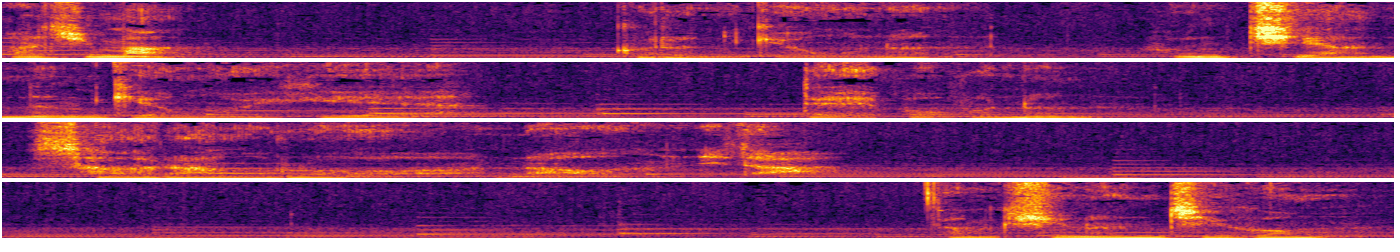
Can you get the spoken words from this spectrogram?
하지만 그런 경우는 흔치 않는 경우이기에 대부분은 사람으로 나옵니다. 당신은 지금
